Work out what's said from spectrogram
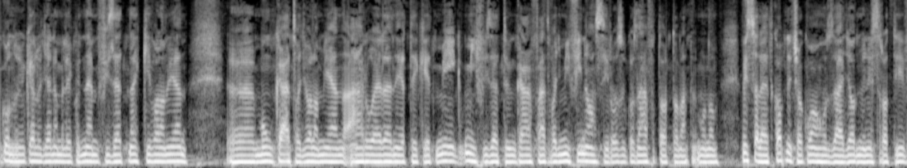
gondoljuk el, ugye nem elég, hogy nem fizetnek ki valamilyen munkát, vagy valamilyen áru ellenértékét, még mi fizetünk áfát, vagy mi finanszírozzuk az áfa tartalmát, mondom, vissza lehet kapni, csak van hozzá egy administratív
